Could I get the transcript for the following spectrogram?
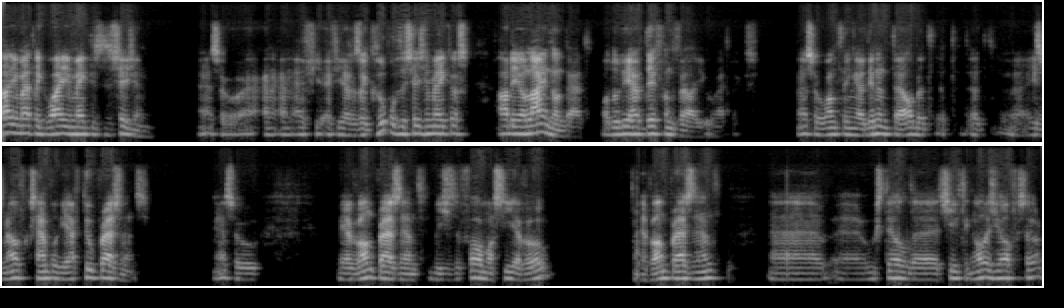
value metric, why you make this decision? Uh, so, uh, and, and if, you, if have a group of decision makers, are they aligned on that? Or do they have different value metrics? Uh, so one thing I didn't tell, but at, at uh, ASML, for example, you have two presidents. Yeah, so we have one president, which is the former CFO, one president uh, uh, who's still the chief technology officer,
